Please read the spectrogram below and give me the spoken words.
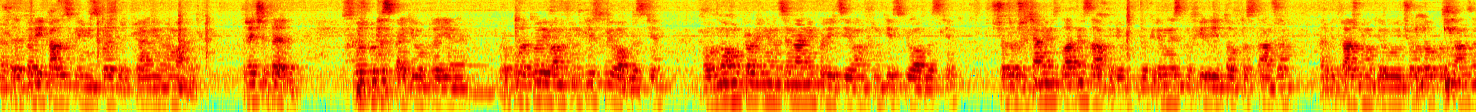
на території Калузької міської територіальної громади. 3.4. Служби безпеки України, прокуратури Івано-Франківської області, Головного управління Національної поліції Івано-Франківської області щодо вжиття невідкладних заходів до керівництва філії ТОВ «Костанза», арбітражного керуючого ТОВ «Костанза»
